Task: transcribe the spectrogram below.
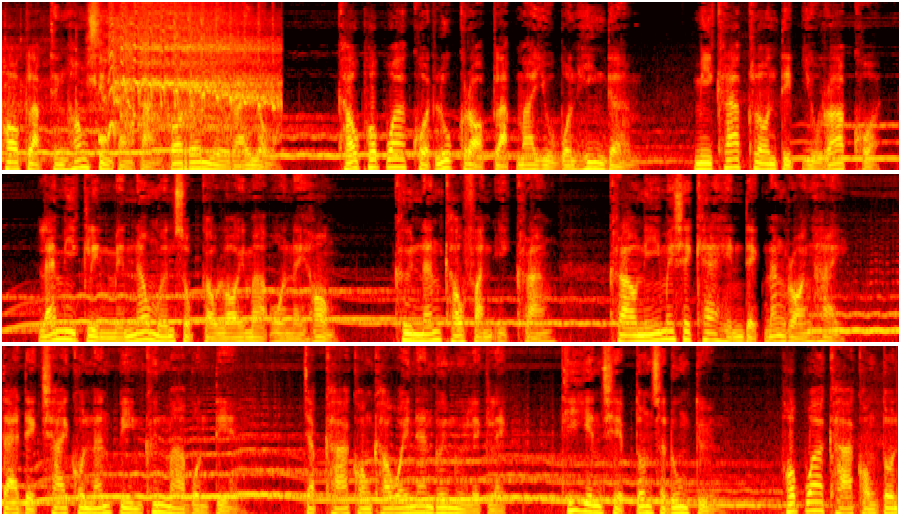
พอกลับถึงห้องสิ่งต่างๆ ก็เริ่มเลวร้ายลง เขาพบว่าขวดลูกกรอกกลับมาอยู่บนหิ้งเดิม มีคราบโคลนติดอยู่รอบขวด และมีกลิ่นเหม็นเน่าเหมือนศพเก่าลอยมาโอนในห้อง คืนนั้นเขาฝันอีกครั้ง คราวนี้ไม่ใช่แค่เห็นเด็กนั่งร้องไห้ แต่เด็กชายคนนั้นปีนขึ้นมาบนเตียง จับขาของเขาไว้แน่นด้วยมือเล็กๆ ที่เย็นเฉียบต้นสะดุ้งตื่น พบว่าขาของตน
